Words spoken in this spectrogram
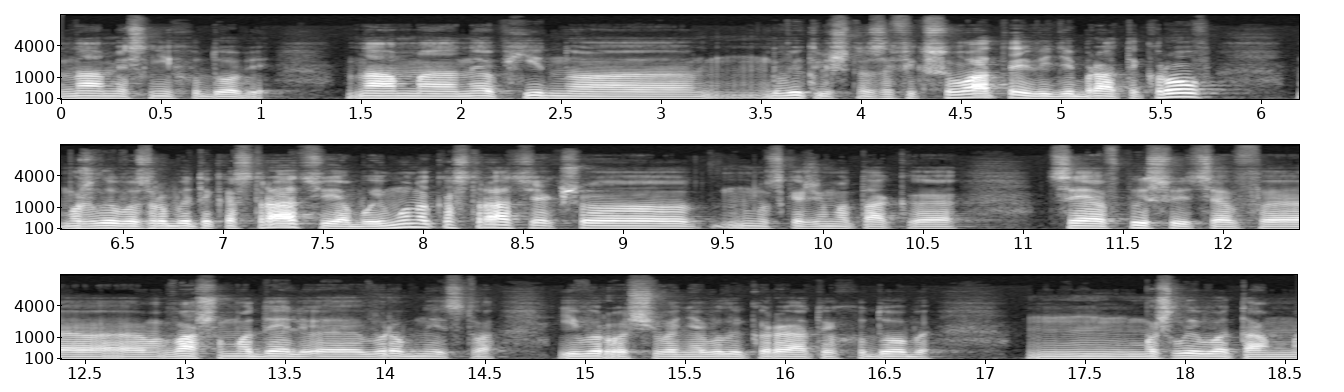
на м'ясній худобі. Нам необхідно виключно зафіксувати, відібрати кров, можливо, зробити кастрацію або імунокастрацію, якщо, ну, скажімо так, е, це вписується в е, вашу модель е, виробництва і вирощування великорогатої худоби. Можливо, там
